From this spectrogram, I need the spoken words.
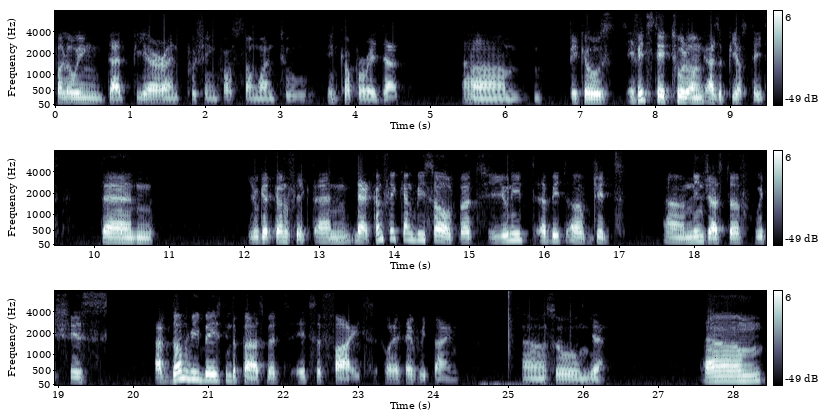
following that peer and pushing for someone to incorporate that. Um, because if it stayed too long as a peer state, then you get conflict. And yeah, conflict can be solved, but you need a bit of JIT um, ninja stuff, which is I've done rebased in the past, but it's a fight every time. Uh, so yeah. Um,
